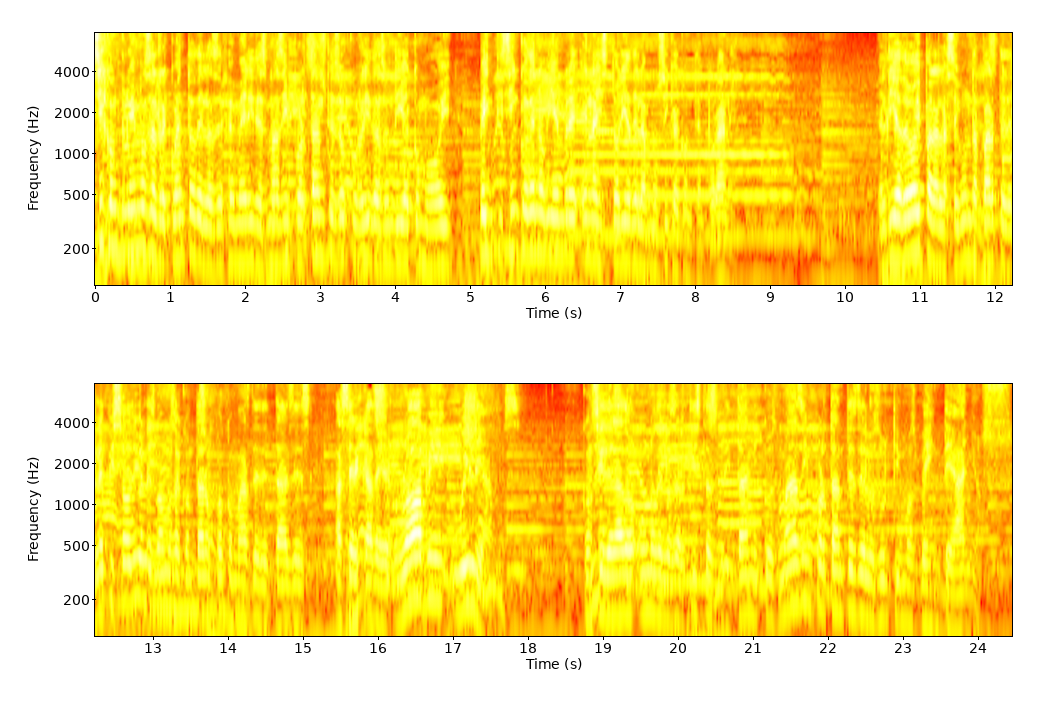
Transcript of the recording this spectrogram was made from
Así concluimos el recuento de las efemérides más importantes ocurridas un día como hoy, 25 de noviembre, en la historia de la música contemporánea. El día de hoy, para la segunda parte del episodio, les vamos a contar un poco más de detalles acerca de Robbie Williams, considerado uno de los artistas británicos más importantes de los últimos 20 años.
